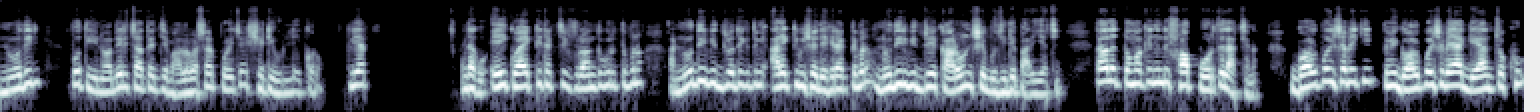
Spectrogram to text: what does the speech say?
নদীর প্রতি নদের চাঁদের যে ভালোবাসার পরিচয়, সেটি উল্লেখ করো। ক্লিয়ার দেখো, এই কয়েকটি থাকছে চূড়ান্ত গুরুত্বপূর্ণ, আর নদীর বিদ্রোহ থেকে তুমি আরেকটি বিষয় দেখে রাখতে পারো। নদীর বিদ্রোহের কারণ সে বুঝিতে পারিয়াছে। তাহলে তোমাকে কিন্তু সব পড়তে লাগছে না। গল্প হিসাবে কি? তুমি গল্প হিসাবে এক জ্ঞান চক্ষু।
